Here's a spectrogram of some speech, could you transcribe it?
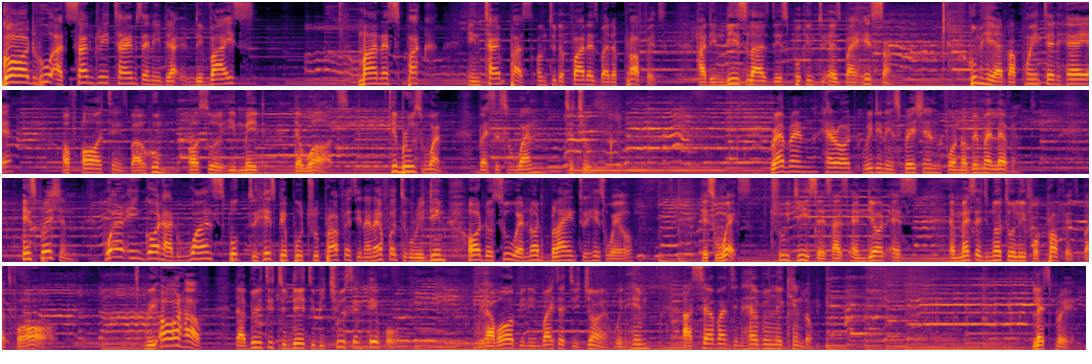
God, who at sundry times and in de device manners spake in time past unto the fathers by the prophets, had in these last days spoken to us by his Son, whom he had appointed heir of all things, by whom also he made the worlds. Hebrews 1, verses 1 to 2. Reverend Harold reading inspiration for November 11th. Inspiration, wherein God had once spoke to his people through prophets in an effort to redeem all those who were not blind to his will. His works through Jesus has endured as a message not only for prophets but for all. We all have the ability today to be choosing people. We have all been invited to join with him as servants in heavenly kingdom. Let's pray.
